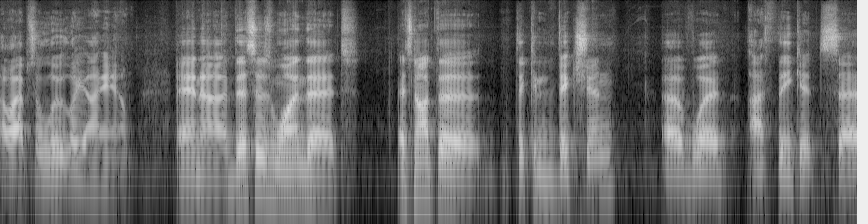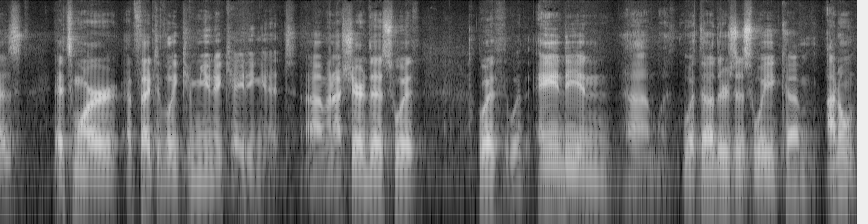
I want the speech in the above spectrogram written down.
Oh, absolutely, I am. And uh, this is one that it's not the, the conviction of what I think it says, it's more effectively communicating it. Um, and I shared this with with with Andy and um, with, with others this week. Um, I don't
